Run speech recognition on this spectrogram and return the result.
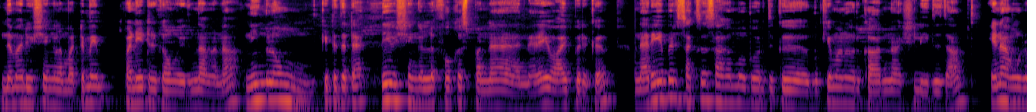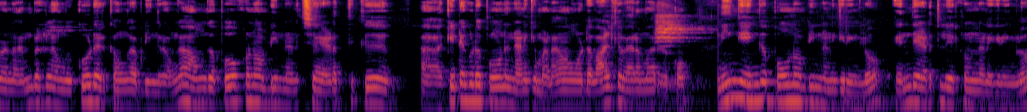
இந்த மாதிரி விஷயங்களை மட்டுமே பண்ணிட்டு இருக்கவங்க இருந்தாங்கன்னா நீங்களும் கிட்டத்தட்ட இதே விஷயங்களில் ஃபோக்கஸ் பண்ண நிறைய வாய்ப்பு இருக்குது நிறைய பேர் சக்ஸஸ் ஆகாமல் போகிறதுக்கு முக்கியமான ஒரு காரணம் ஆக்சுவலி இதுதான். ஏன்னா அவங்களோட நண்பர்கள் அவங்க கூட இருக்கவங்க அப்படிங்கிறவங்க அவங்க போகணும் அப்படின்னு நினச்ச இடத்துக்கு கிட்ட கூட போகணும்னு நினைக்க மாட்டாங்க. அவங்களோட வாழ்க்கை வேறு மாதிரி இருக்கும். நீங்கள் எங்கே போகணும் அப்படின்னு நினைக்கிறீங்களோ எந்த இடத்துல இருக்கணும்னு நினைக்கிறீங்களோ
